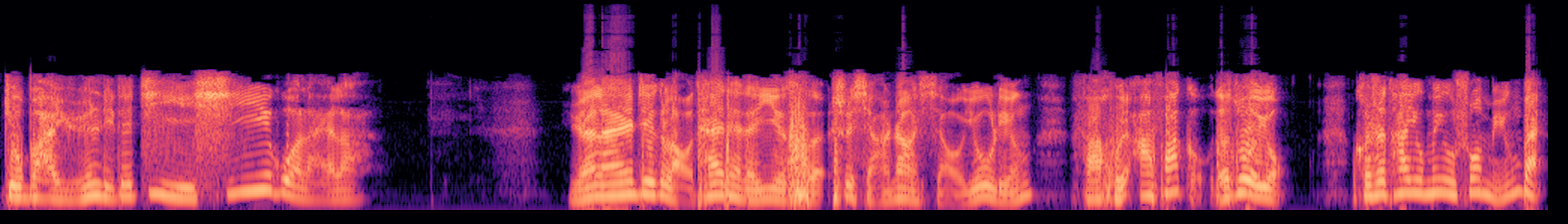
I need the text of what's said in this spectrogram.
就把云里的记忆吸过来了。”原来这个老太太的意思是想让小幽灵发挥阿法狗的作用，可是她又没有说明白，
